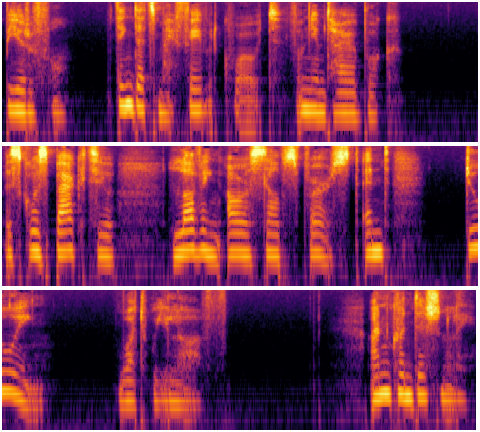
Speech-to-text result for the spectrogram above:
Beautiful. I think that's my favorite quote from the entire book. This goes back to loving ourselves first and doing what we love unconditionally.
